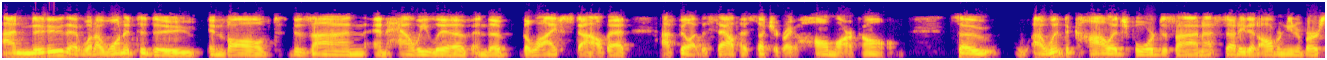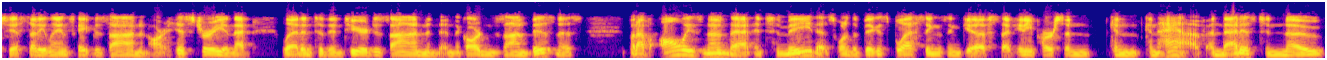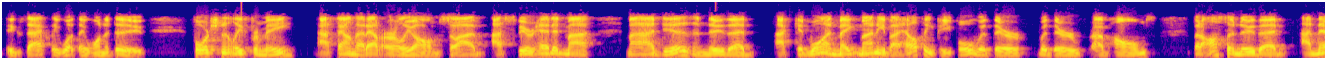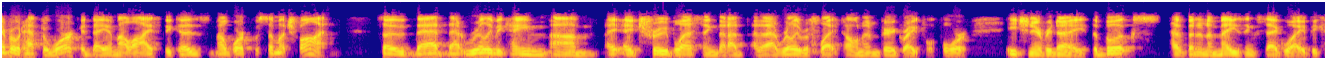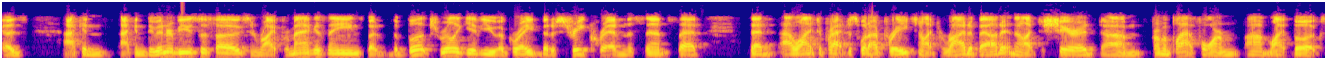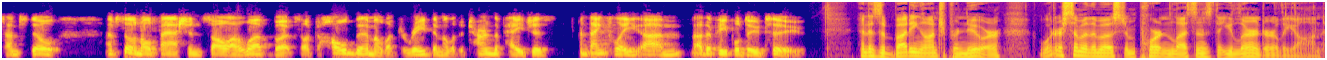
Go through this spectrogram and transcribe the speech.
I knew that what I wanted to do involved design and how we live and the the lifestyle that I feel like the South has such a great hallmark on. So I went to college for design. I studied at Auburn University. I studied landscape design and art history, and that led into the interior design and, and the garden design business. But I've always known that, and to me, that's one of the biggest blessings and gifts that any person can can have, and that is to know exactly what they want to do. Fortunately for me, I found that out early on, so I, I spearheaded my my ideas and knew that I could one make money by helping people with their with their um, homes, but also knew that I never would have to work a day in my life because my work was so much fun. So that that really became um, a, a, true blessing that I, that I really reflect on and I'm very grateful for each and every day. The books have been an amazing segue because I can I can do interviews with folks and write for magazines, but the books really give you a great bit of street cred in the sense that that I like to practice what I preach, and I like to write about it, and I like to share it um, from a platform um, like books. I'm still I'm still an old fashioned soul. I love books. I love to hold them. I love to read them. I love to turn the pages, and thankfully, um, other people do too. And as a budding entrepreneur, what are some of the most important lessons that you learned early on?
